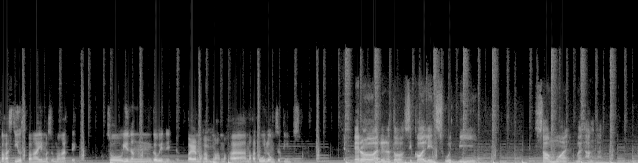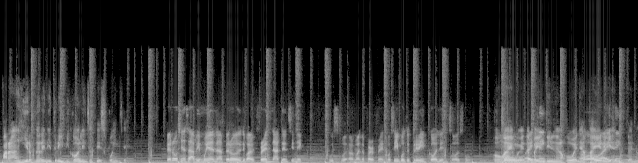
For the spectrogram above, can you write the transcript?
Baka steals pa nga yung mas umangat eh. So, yun ang gawin ninyo para maka, Mm. ma- maka, makatulong sa teams. Pero ano na to, si Collins would be somewhat, ma- ang, parang ang hirap na rin i-trade ni Collins at this point eh. Pero sinasabi mo yan ah. Pero di ba, friend natin si Nick, who's uh, one of our friend, was able to trade Collins also. Oo So, nga, maganda I pa yung think- deal na nakuha niya, I Kyrie and think- ano.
